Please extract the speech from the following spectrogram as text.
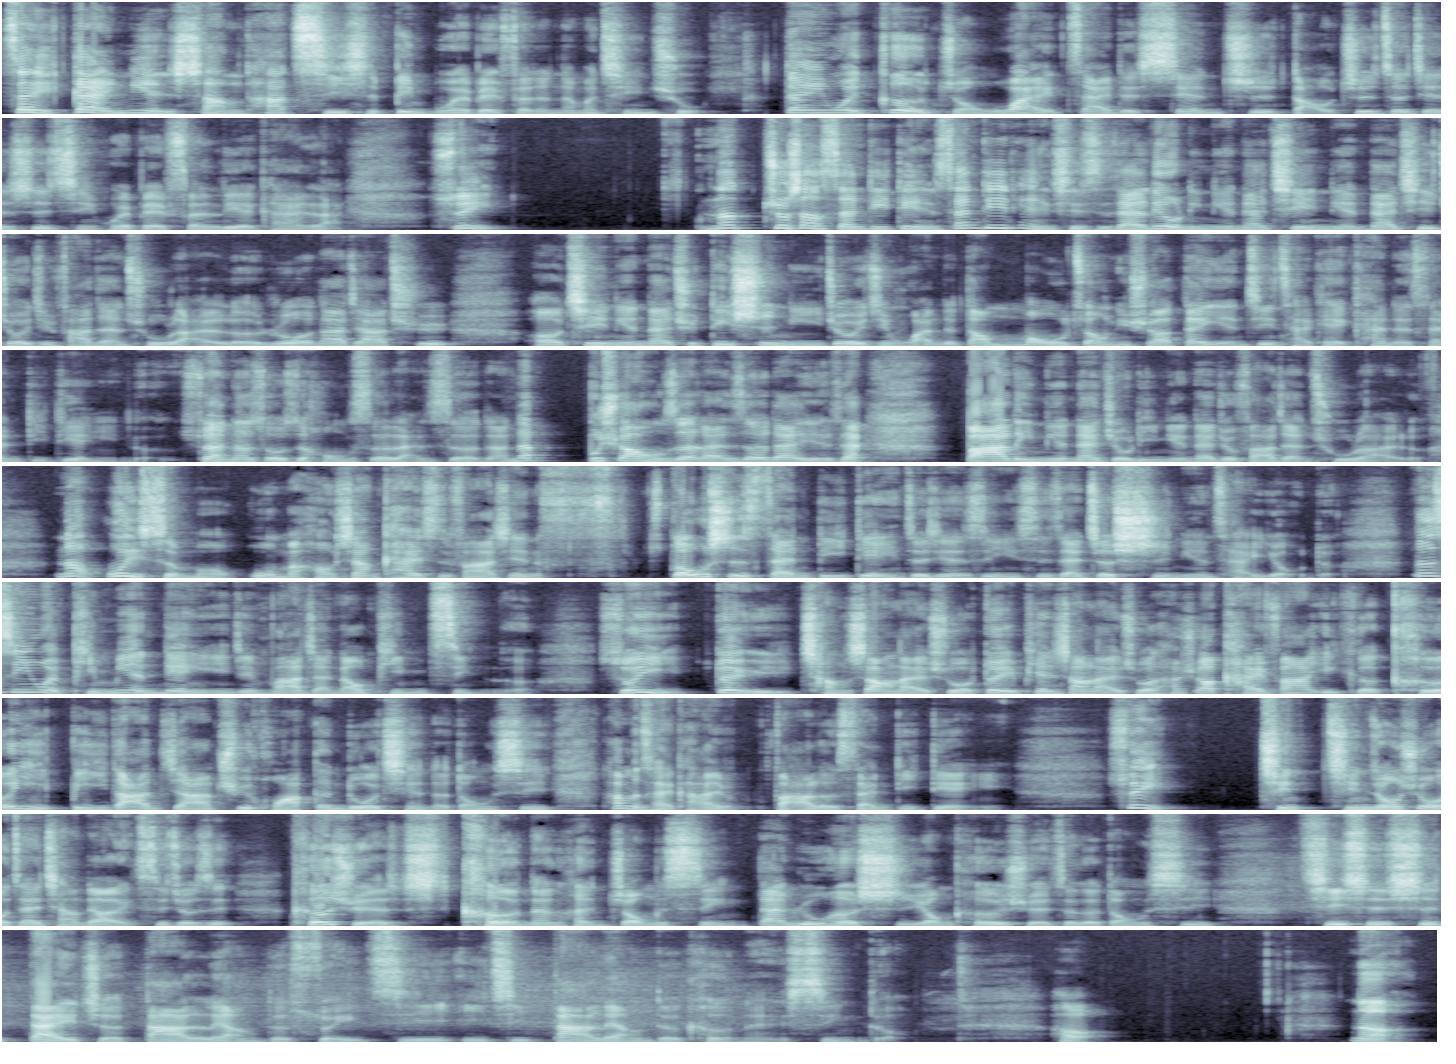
在概念上，它其实并不会被分的那么清楚，但因为各种外在的限制，导致这件事情会被分裂开来。所以，那就像三 D 电影，三 D 电影其实在六零年代、七零年代其实就已经发展出来了。如果大家去呃七零年代去迪士尼，就已经玩得到某种你需要戴眼镜才可以看的三 D 电影了。虽然那时候是红色、蓝色的，那不需要红色、蓝色，但也在八零年代、九零年代就发展出来了。那为什么我们好像开始发现？都是三 D 电影这件事情是在这十年才有的，那是因为平面电影已经发展到瓶颈了，所以对于厂商来说，对于片商来说，他需要开发一个可以逼大家去花更多钱的东西，他们才开发了三 D 电影。所以，请请容许我再强调一次，就是科学可能很中性，但如何使用科学这个东西。其实是带着大量的随机以及大量的可能性的。好，那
